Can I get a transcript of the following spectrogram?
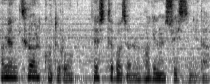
화면 QR코드로 테스트 버전을 확인할 수 있습니다.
